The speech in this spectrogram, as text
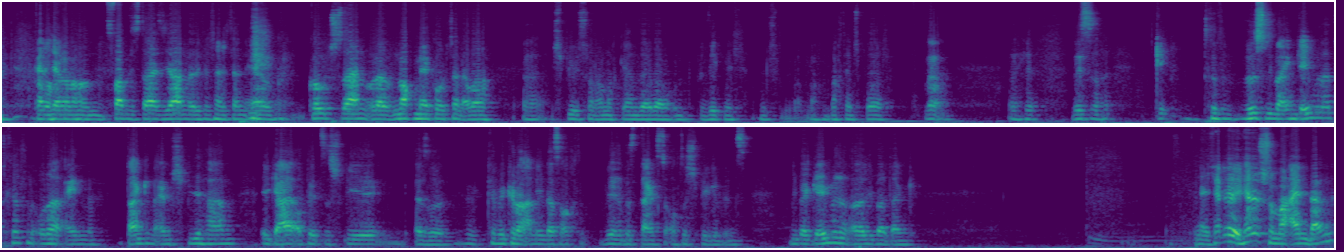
kann ich aber noch in 20, 30 Jahren werde ich wahrscheinlich dann eher Coach sein oder noch mehr Coach sein, aber ich spiele schon auch noch gern selber und bewege mich und mache mach den Sport. Ja. Okay. Nächste Sache. Wirst du lieber einen Game Winner treffen oder einen Dank in einem Spiel haben? Egal ob jetzt das Spiel, also können wir können auch annehmen, dass auch während des Danks du auch das Spiel gewinnst. Lieber Game Winner oder lieber Dank? Ja, ich hatte, ich hatte schon mal einen Dank.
